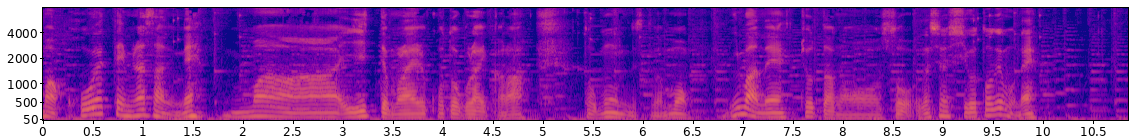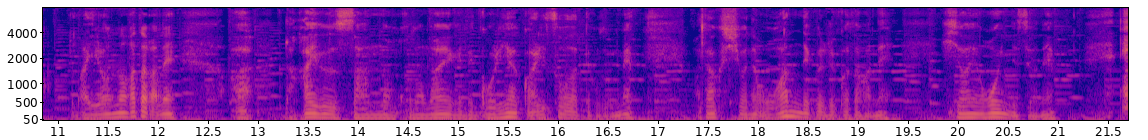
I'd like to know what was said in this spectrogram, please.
まあ、こうやって皆さんにね、まあ、いじってもらえることぐらいかな、と思うんですけども、今ね、ちょっとあのそう、私の仕事でもね、まあ、いろんな方がね、あ、高井さんのこの眉毛でご利益ありそうだってことでね、私はね、拝んでくれる方がね、非常に多いんですよね。ええ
